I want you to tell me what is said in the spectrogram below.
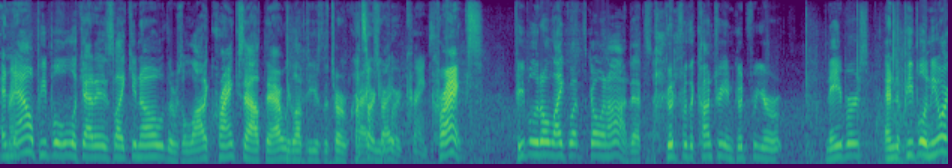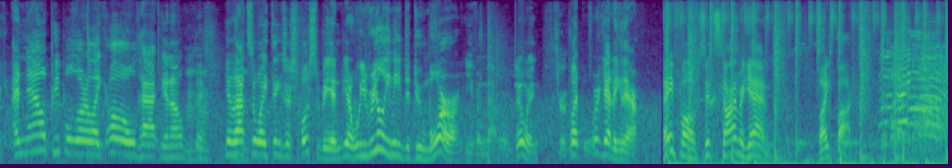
And right. now people look at it as like, you know, there was a lot of cranks out there. We love to use the term cranks, That's our new right? word, cranks. Cranks. People who don't like what's going on. That's good for the country and good for your neighbors and the people in New York. And now people are like, oh, old hat, you know. Mm-hmm. You know, that's the way things are supposed to be. And, you know, we really need to do more even that we're doing. True. But we're getting there. Hey folks, it's time again. Bike box. Bike box.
